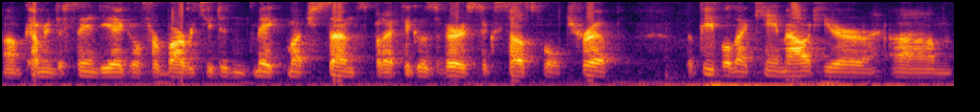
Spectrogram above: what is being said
Um, coming to San Diego for barbecue didn't make much sense, but I think it was a very successful trip. The people that came out here, um,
